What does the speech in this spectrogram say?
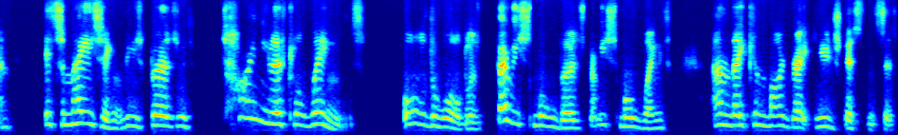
And it's amazing, these birds with tiny little wings. All the warblers, very small birds, very small wings, and they can migrate huge distances,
